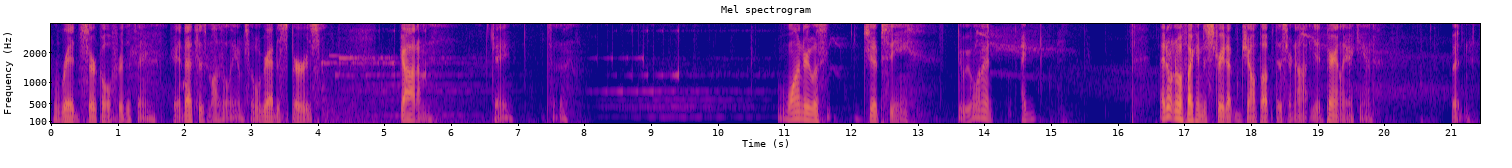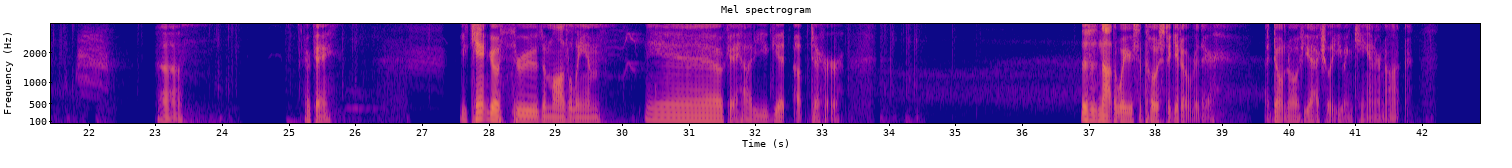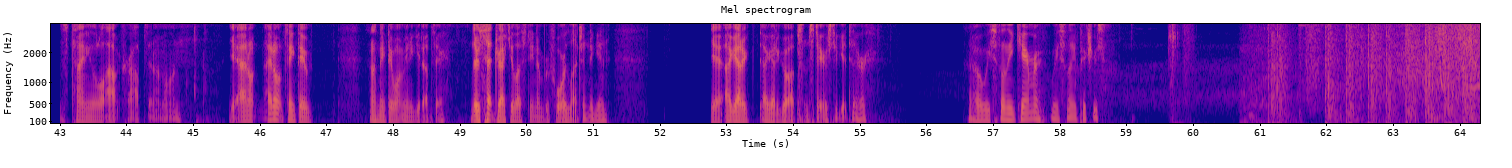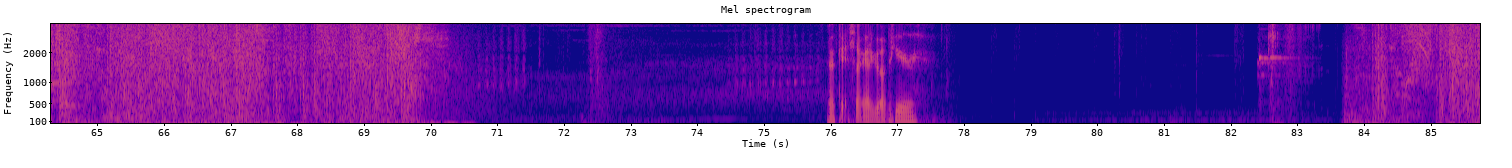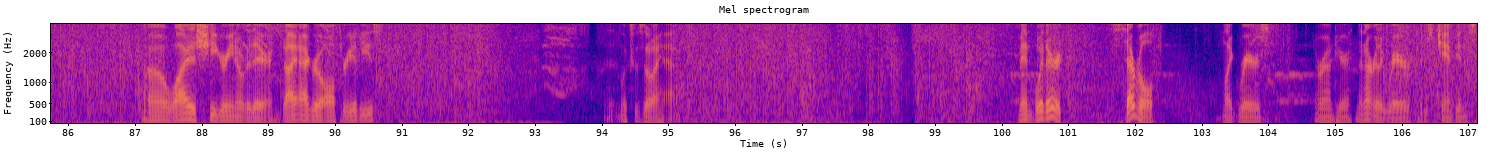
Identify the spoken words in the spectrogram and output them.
red circle for the thing. Okay, that's his mausoleum. So we'll grab his spurs. Got him. Okay, it's a wanderless gypsy. Do we want to? I. I don't know if I can just straight up jump up this or not. Yeah, apparently I can. But uh, okay. You can't go through the mausoleum. Yeah, okay. How do you get up to her? This is not the way you're supposed to get over there. I don't know if you actually even can or not. This tiny little outcrop that I'm on. Yeah, I don't I don't think they I don't think they want me to get up there. There's that Draculesti number 4 legend again. Yeah, I gotta I gotta go up some stairs to get to her. Uh, we still need camera. We still need pictures. Okay, so I gotta go up here. Oh, why is she green over there? Did I aggro all three of these? It looks as though I have. Man, boy, there are several, like, rares around here. They're not really rare, they're just champions.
